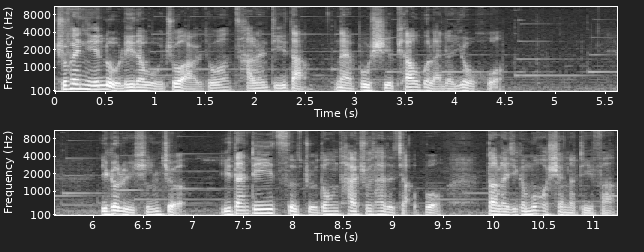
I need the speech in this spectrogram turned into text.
除非你努力地捂住耳朵，才能抵挡。”那不时飘过来的诱惑。一个旅行者一旦第一次主动踏出他的脚步，到了一个陌生的地方，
